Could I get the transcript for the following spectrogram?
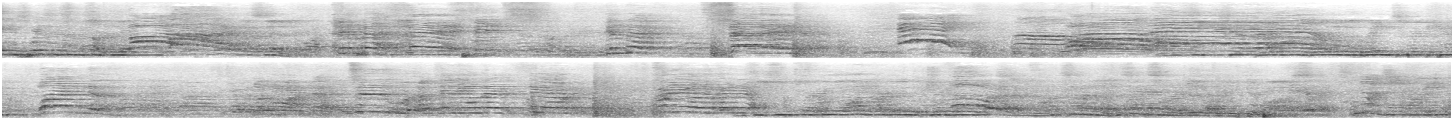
take the switches and circle. Five. Get him back. Six. Get back. Seven. Eight. One. Two. I'm telling you, Three Four. That's not, that's not sorry to be your. Not generally.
